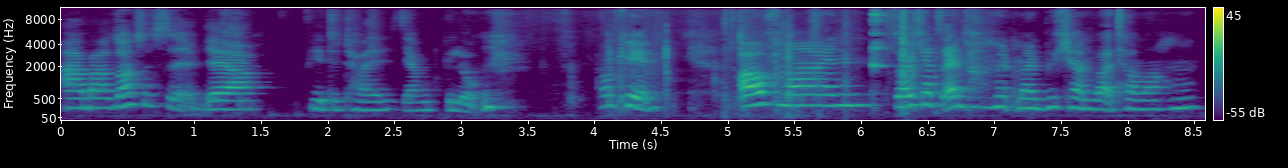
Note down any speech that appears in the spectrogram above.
aber sonst ist äh, der vierte Teil sehr gut gelungen. Okay. Auf mein. Soll ich jetzt einfach mit meinen Büchern weitermachen?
